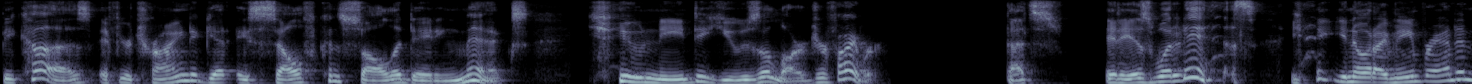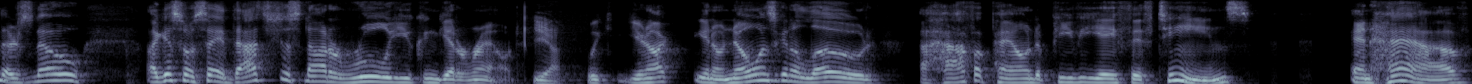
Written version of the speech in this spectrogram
because if you're trying to get a self consolidating mix, you need to use a larger fiber. That's it is what it is. you know what I mean, Brandon? There's no I guess what I'm saying that's just not a rule you can get around. Yeah. We you're not, you know, no one's going to load a half a pound of PVA 15s and have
